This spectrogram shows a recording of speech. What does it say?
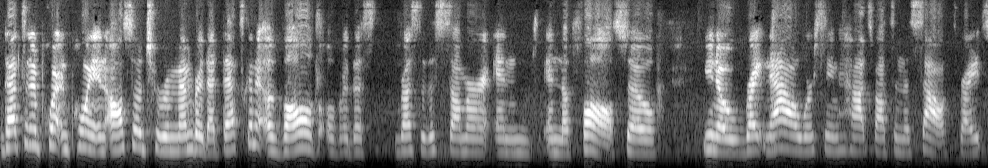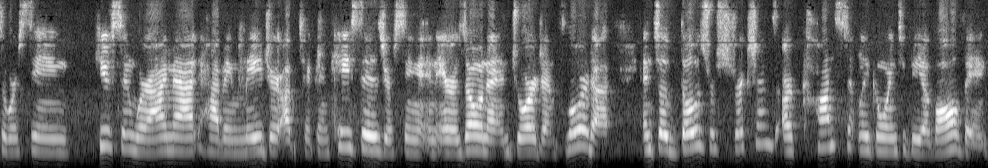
that's an important point and also to remember that that's going to evolve over the rest of the summer and in the fall so you know right now we're seeing hotspots in the south right so we're seeing houston where i'm at having major uptick in cases you're seeing it in arizona and georgia and florida and so those restrictions are constantly going to be evolving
